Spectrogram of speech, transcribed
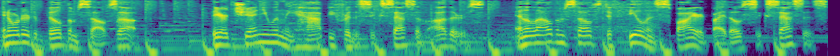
in order to build themselves up. They are genuinely happy for the success of others and allow themselves to feel inspired by those successes.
